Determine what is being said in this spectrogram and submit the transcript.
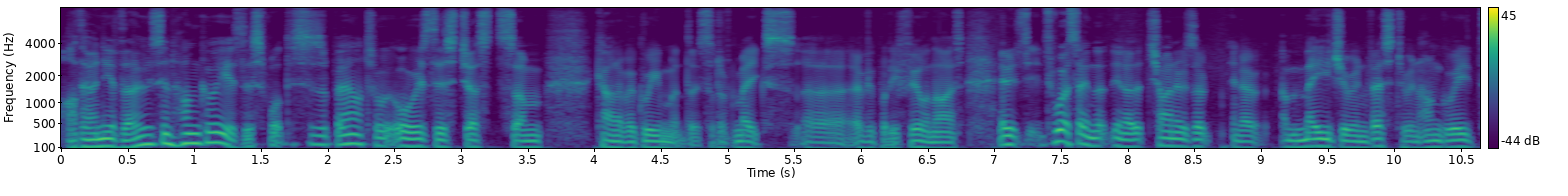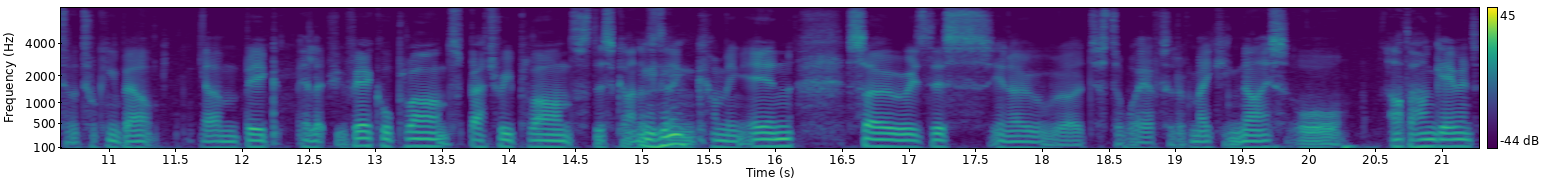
Are there any of those in Hungary? Is this what this is about, or, or is this just some kind of agreement that sort of makes uh, everybody feel nice? It's, it's worth saying that you know that China is a you know a major investor in Hungary. Talking about um, big electric vehicle plants, battery plants, this kind of mm-hmm. thing coming in. So is this, you know, uh, just a way of sort of making nice, or are the Hungarians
